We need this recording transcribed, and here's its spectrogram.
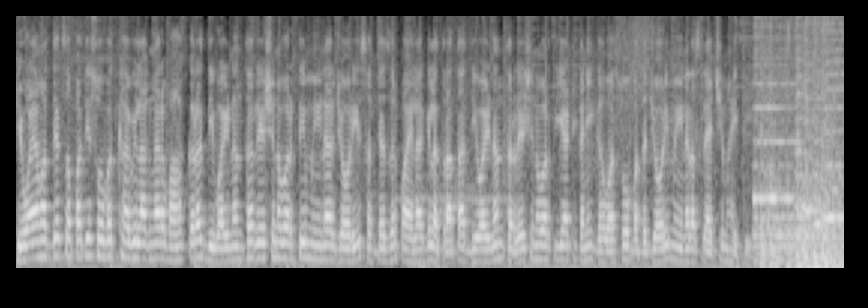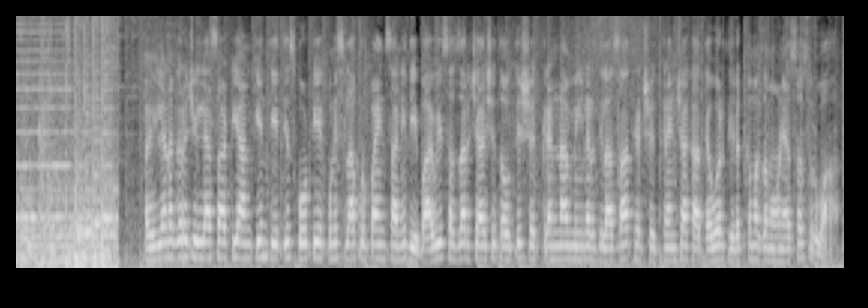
हिवाळ्यामध्ये चपातीसोबत खावी लागणार भाकर दिवाळीनंतर रेशनवरती मिळणार ज्वारी. सध्या जर पाहायला गेलं तर आता दिवाळीनंतर रेशनवरती या ठिकाणी गव्हासोबत ज्वारी मिळणार असल्याची माहिती. अहिल्यानगर जिल्ह्यासाठी आणखीन तेहतीस कोटी एकोणीस लाख रुपयांचा निधी बावीस हजार चारशे चौतीस शेतकऱ्यांना मिळणार दिलासा थेट शेतकऱ्यांच्या खात्यावरती रक्कम जमा होण्यास सुरुवात.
